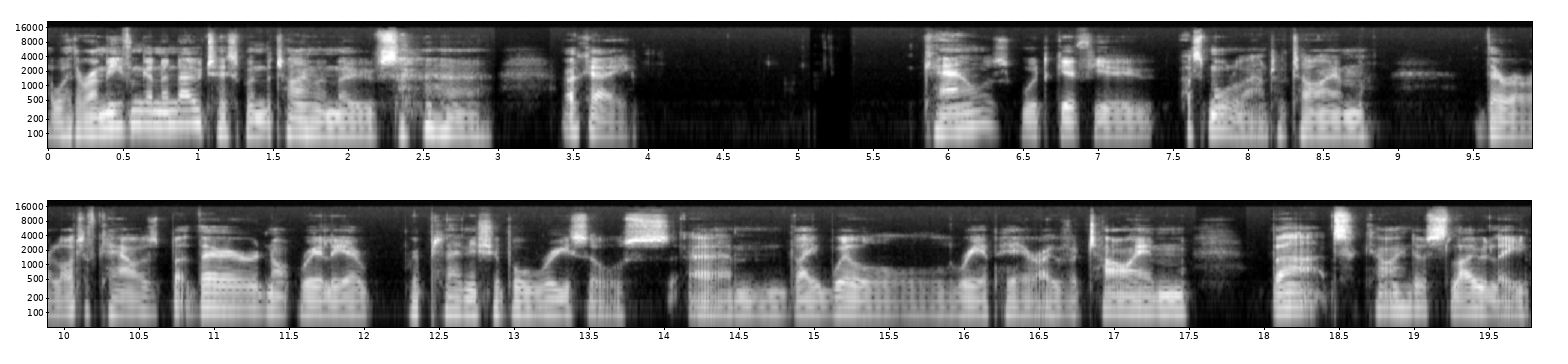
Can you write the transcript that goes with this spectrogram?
Whether I'm even going to notice when the timer moves. Okay. Cows would give you a small amount of time. There are a lot of cows but they're not really a replenishable resource. Um, they will reappear over time but kind of slowly.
